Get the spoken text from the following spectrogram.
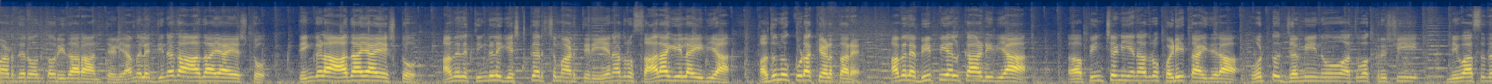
ಮಾಡದಿರುವಂಥವ್ರು ಇದ್ದಾರಾ ಅಂತೇಳಿ. ಆಮೇಲೆ ದಿನದ ಆದಾಯ ಎಷ್ಟು? ತಿಂಗಳ ಆದಾಯ ಎಷ್ಟು? ಆಮೇಲೆ ತಿಂಗಳಿಗೆ ಎಷ್ಟು ಖರ್ಚು ಮಾಡ್ತೀರಿ? ಏನಾದರೂ ಸಾಲ ಗೀಲ ಇದೆಯಾ? ಅದನ್ನು ಕೂಡ ಕೇಳ್ತಾರೆ. ಆಮೇಲೆ ಬಿ ಪಿ ಎಲ್ ಕಾರ್ಡ್ ಇದೆಯಾ? ಪಿಂಚಣಿ ಏನಾದರೂ ಪಡೀತಾ ಇದ್ದೀರಾ? ಒಟ್ಟು ಜಮೀನು ಅಥವಾ ಕೃಷಿ ನಿವಾಸದ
